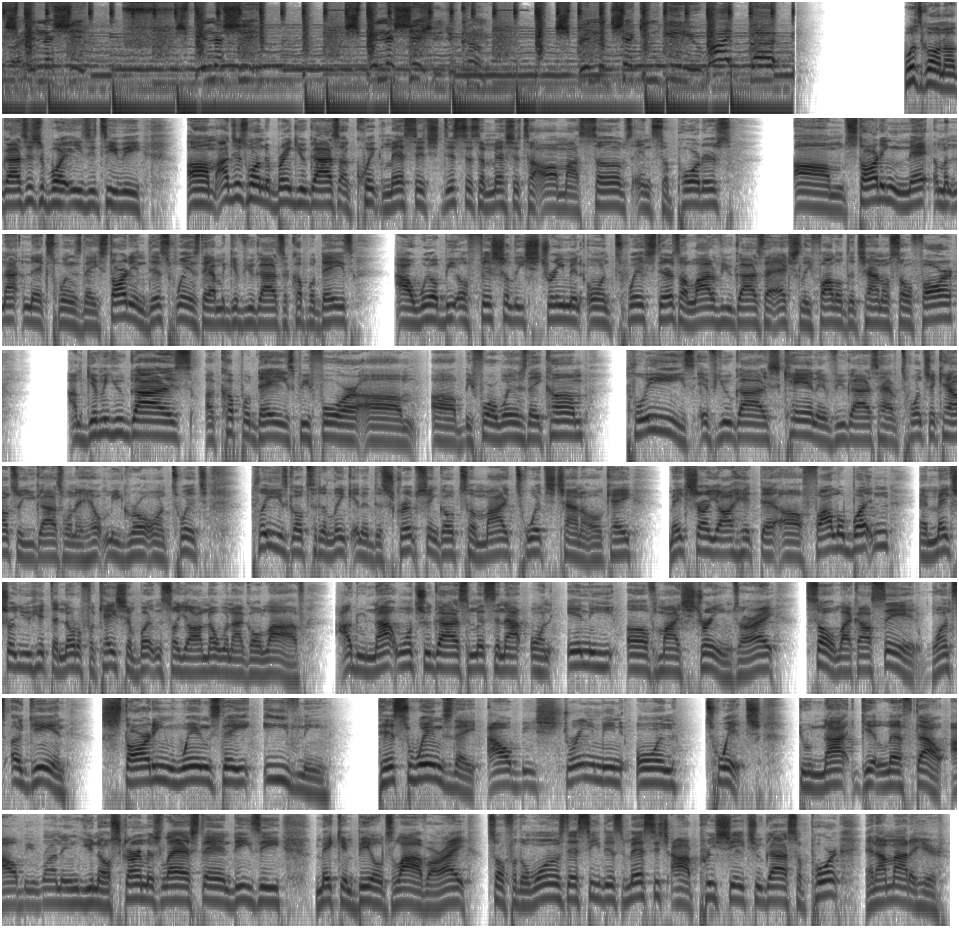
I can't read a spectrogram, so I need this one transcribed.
Spin that shit. Spin that shit. Spin that shit. Shit, you coming. Spin the check and get it right back. What's going on, guys? It's your boy Eazyy TV. Um, I just wanted to bring you guys a quick message. This is a message to all my subs and supporters. Um, starting net, not next Wednesday, starting this Wednesday, I'm gonna give you guys a couple days. I will be officially streaming on Twitch. There's a lot of you guys that actually followed the channel so far. I'm giving you guys a couple days before um uh before Wednesday come. Please, if you guys can, if you guys have Twitch accounts or you guys want to help me grow on Twitch, please go to the link in the description. Go to my Twitch channel, okay? Make sure y'all hit that uh, follow button and make sure you hit the notification button so y'all know when I go live. I do not want you guys missing out on any of my streams, all right? So, like I said, once again, starting Wednesday evening, this Wednesday, I'll be streaming on Twitch do not get left out. I'll be running, you know, skirmish, last stand, DZ, making builds live. All right. So for the ones that see this message, I appreciate you guys' support, and I'm out of here.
